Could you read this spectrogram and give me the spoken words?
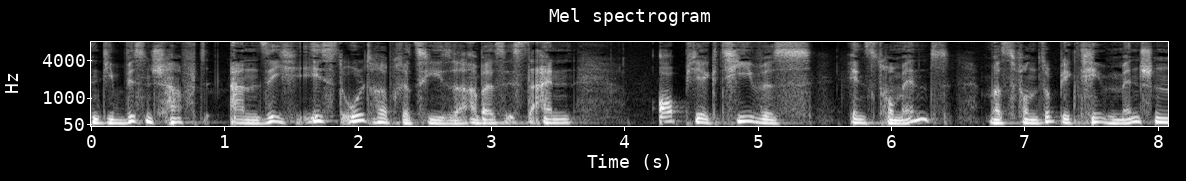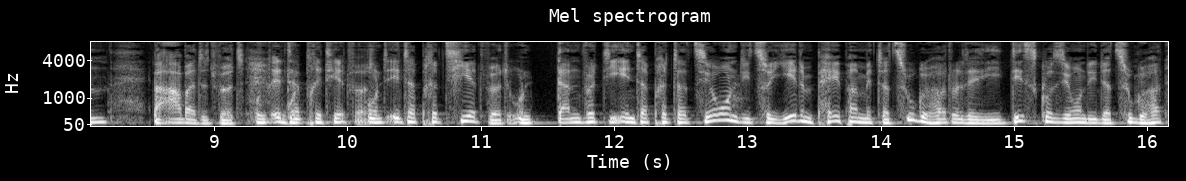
die Wissenschaft an sich ist ultrapräzise, aber es ist ein objektives Instrument, was von subjektiven Menschen bearbeitet wird. Und interpretiert wird. Und interpretiert wird. Und dann wird die Interpretation, die zu jedem Paper mit dazugehört oder die Diskussion, die dazugehört,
